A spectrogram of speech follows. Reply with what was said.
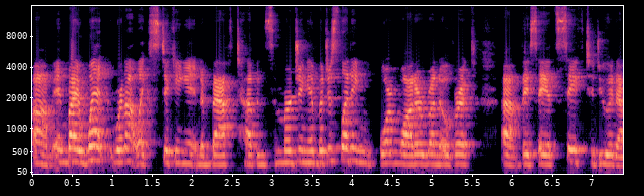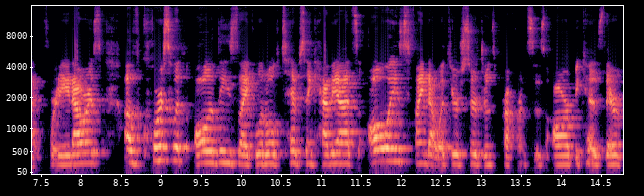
Um, and by wet, we're not like sticking it in a bathtub and submerging it, but just letting warm water run over it. Um, they say it's safe to do it at 48 hours. Of course, with all of these like little tips and caveats, always find out what your surgeon's preferences are because they're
